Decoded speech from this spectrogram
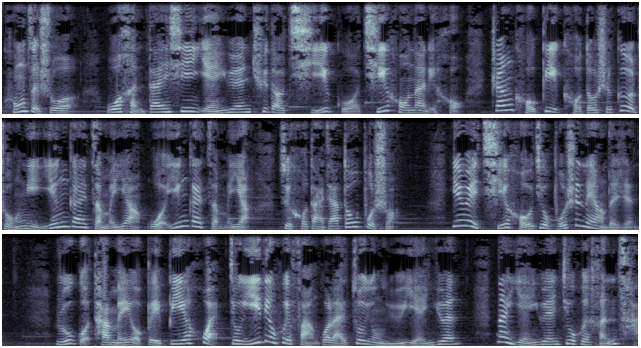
孔子说：“我很担心颜渊去到齐国齐侯那里后，张口闭口都是各种你应该怎么样，我应该怎么样，最后大家都不爽，因为齐侯就不是那样的人。如果他没有被憋坏，就一定会反过来作用于颜渊，那颜渊就会很惨。”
